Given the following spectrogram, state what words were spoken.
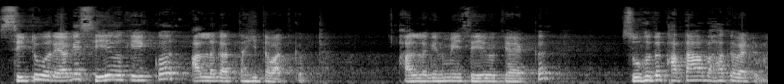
සිටුවරයාගේ සේවකයෙක්ව අල්ලගත්ත හිතවත්කට. අල්ලගෙන මේ සේවකය එක්ක සුහද කතා බහක වැටුණ.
